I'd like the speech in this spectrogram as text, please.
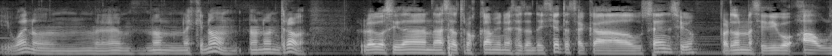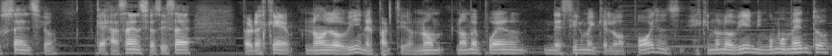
Y bueno, mm, no, es que no, no, no entraba. Luego Zidane hace otros cambios en el 77, saca a Ausencio, perdón si digo Ausencio, que es Asensio, sí sé, pero es que no lo vi en el partido, no, no me pueden decirme que lo apoyan, es que no lo vi en ningún momento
